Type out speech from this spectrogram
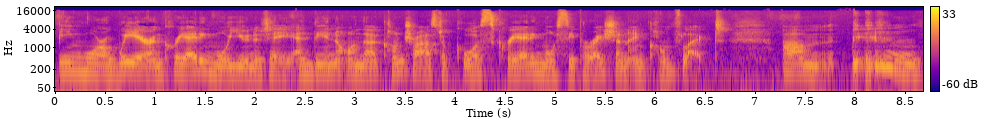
being more aware and creating more unity, and then on the contrast, of course, creating more separation and conflict. Um,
